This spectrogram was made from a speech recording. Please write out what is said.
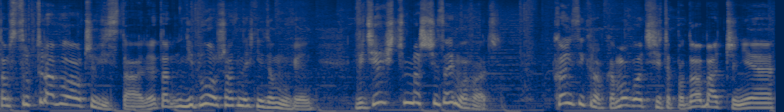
tam struktura była oczywista, nie? tam nie było żadnych niedomówień. Wiedziałeś czym masz się zajmować. Koniec i kropka. Mogło ci się to podobać, czy nie.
